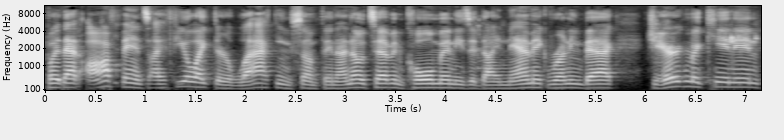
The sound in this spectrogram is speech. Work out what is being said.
But that offense, I feel like they're lacking something. I know Tevin Coleman, he's a dynamic running back. Jerick McKinnon,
